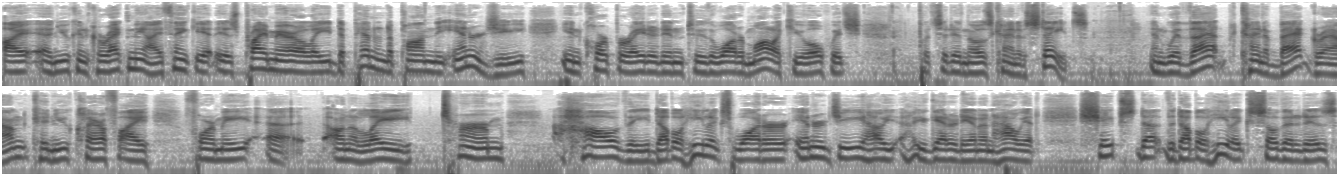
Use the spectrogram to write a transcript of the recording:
I, and you can correct me, I think it is primarily dependent upon the energy incorporated into the water molecule, which puts it in those kind of states. And with that kind of background, can you clarify for me uh, on a lay term how the double helix water energy, how you, how you get it in, and how it shapes the, the double helix so that it is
